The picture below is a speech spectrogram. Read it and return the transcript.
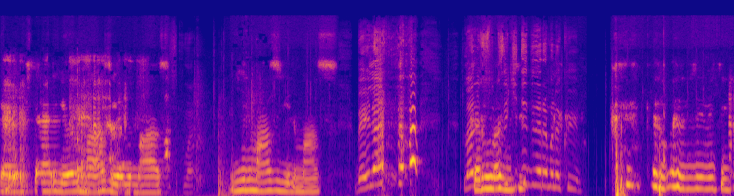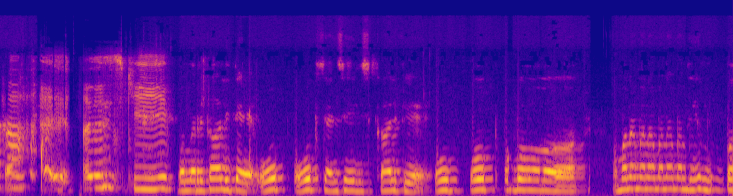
Gençler Yılmaz Yılmaz. Yılmaz Yılmaz. Beyler. Lan Karılar üstümüze kilitlediler amına koyayım. Kırmızı bir çekti? Ananı sikeyim. Onları kalite. Hop hop sen sevgisi kalifiye. Hop hop hopa. Aman aman aman aman hoppa.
